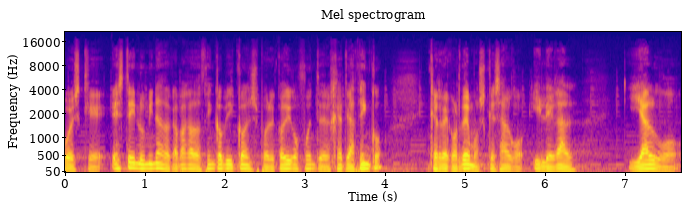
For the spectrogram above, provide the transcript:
Pues que este iluminado que ha pagado 5 bitcoins por el código fuente del GTA V, que recordemos que es algo ilegal y algo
